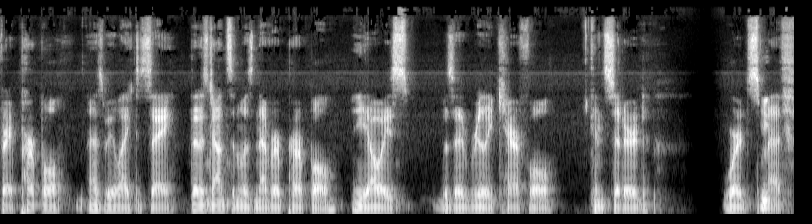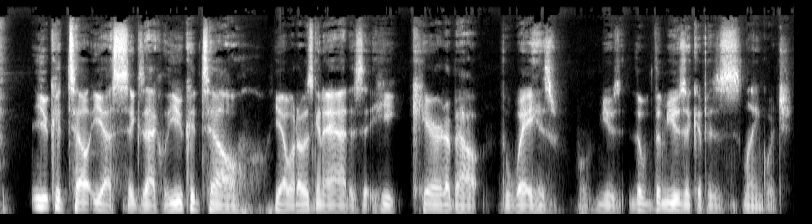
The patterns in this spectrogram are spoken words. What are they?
very purple, as we like to say. Dennis Johnson was never purple. He always was a really careful, considered wordsmith. You could tell, yes, exactly. You could tell. Yeah, what I was going to add is that he cared about the way his music, the, the music of his language.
